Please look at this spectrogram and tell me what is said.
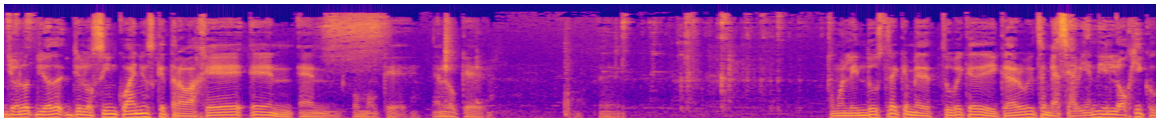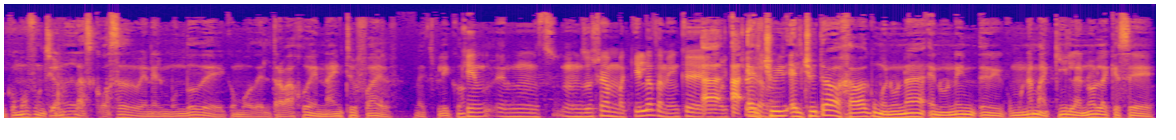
yo, yo, los cinco años que trabajé en, en como que, en lo que, eh, como en la industria que me tuve que dedicar, güey, se me hacía bien ilógico cómo funcionan las cosas, güey, en el mundo de, como del trabajo de 9 to 5, ¿me explico? Que en, en industria maquila también que... Ah, ah, Chuy, el, ¿no? Chuy, el Chuy trabajaba como en una, en una, eh, como una maquila, ¿no? La que se,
